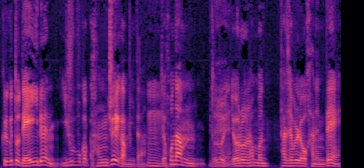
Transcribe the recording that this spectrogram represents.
그리고 또 내일은 이 후보가 광주에 갑니다. 음. 이제 호남 또 네. 여론을 한번 다져보려고 가는데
